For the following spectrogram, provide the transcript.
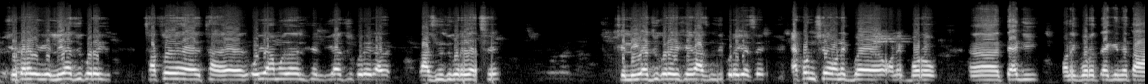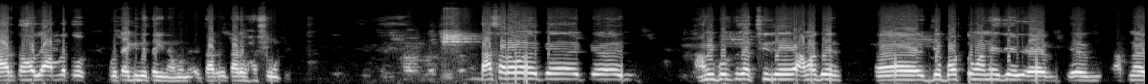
সে তারা লিয়াজু করে ছাত্র ওই আমাদের লিয়াজু করে রাজনীতি করে যাচ্ছে। সে লিয়াজু করে সে রাজনীতি করে গেছে। এখন সে অনেক অনেক বড় ত্যাগী, অনেক বড় ত্যাগী নেতা। আর তাহলে আমরা তো কোনো ত্যাগী নেতাই না মানে তার তার ভাষ্য মতে। তাছাড়াও আমি বলতে চাচ্ছি যে আমাদের যে বর্তমানে যে আপনার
